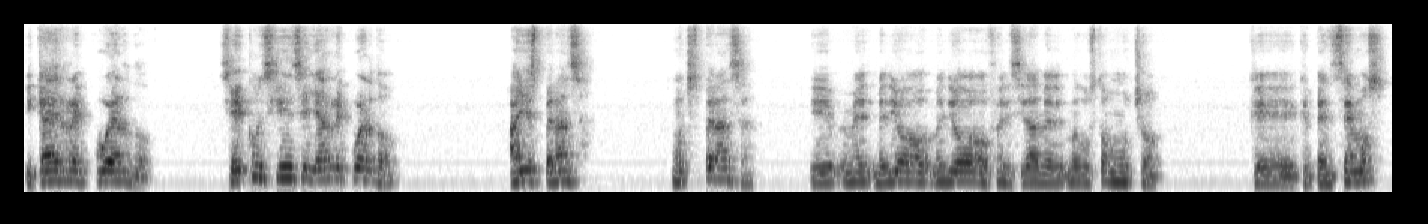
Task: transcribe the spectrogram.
y que hay recuerdo. Si hay conciencia y hay recuerdo, hay esperanza, mucha esperanza. Y me, dio, me dio felicidad, me, gustó mucho que, pensemos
